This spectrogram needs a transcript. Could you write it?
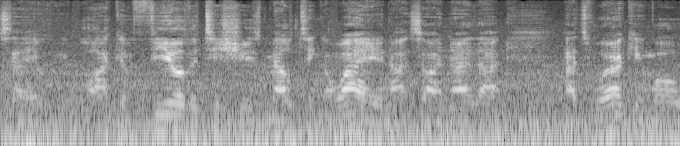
say, well, I can feel the tissues melting away, and I, so I know that that's working. Well,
